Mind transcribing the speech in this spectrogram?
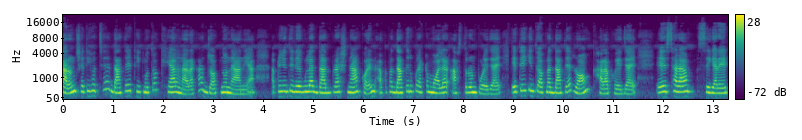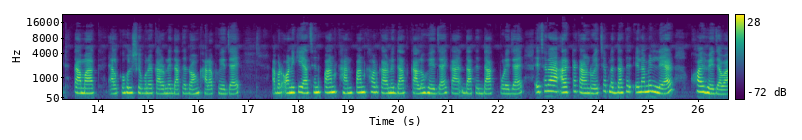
কারণ সেটি হচ্ছে দাঁতের ঠিকমতো খেয়াল না রাখা, যত্ন না নেওয়া আপনি যদি রেগুলার দাঁত ব্রাশ না করেন, আপনার দাঁতের উপর একটা ময়লার আস্তরণ পড়ে যায়। এতেই কিন্তু আপনার দাঁতের রং খারাপ হয়ে যায়। এছাড়া সিগারেট, তামাক, অ্যালকোহল সেবনের কারণে দাঁতের রং খারাপ হয়ে যায়। আবার অনেকেই আছেন পান খান, পান খাওয়ার কারণে দাঁত কালো হয়ে যায় দাঁতের দাগ পড়ে যায়। এছাড়া আরেকটা কারণ রয়েছে, আপনার দাঁতের এনামেল লেয়ার ক্ষয় হয়ে যাওয়া।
